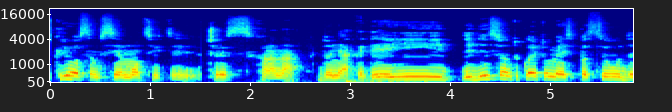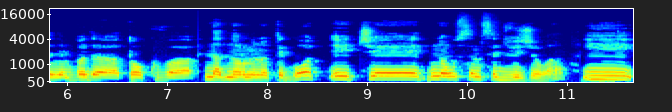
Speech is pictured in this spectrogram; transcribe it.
Скрила съм си емоциите чрез храна до някъде и единственото, което ме е спасило да не бъда толкова наднормено тегло е, че много съм се движила. И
